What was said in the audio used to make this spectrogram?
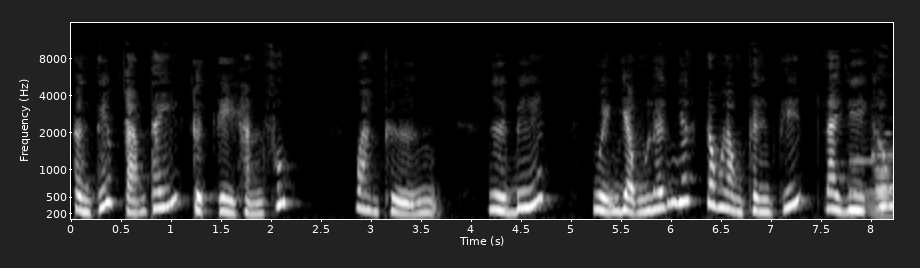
thần thiếp cảm thấy cực kỳ hạnh phúc. Hoàng thượng, người biết, nguyện vọng lớn nhất trong lòng thần thiếp là gì không?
